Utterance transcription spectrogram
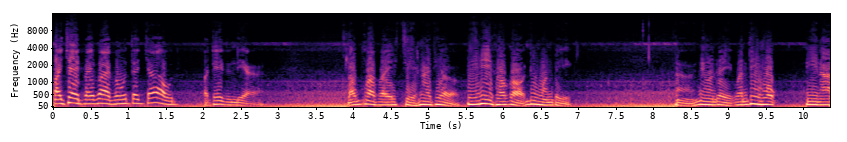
ไม่ใช่ไปไหว้พระพุทธเจ้าประเทศอินเดียหลวงพ่อไปสี่ห้าเที่ยวปีนี้เขาก็นิมนต์ไปอีกอ่านิมนต์ไปอีกวันที่หกมีนา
